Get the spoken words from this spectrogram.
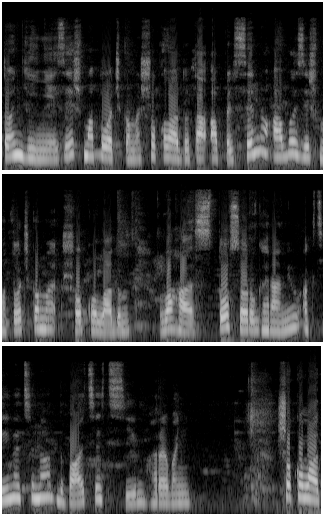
тондіні зі шматочками шоколаду та апельсину або зі шматочками шоколаду. Вага 140 грамів, акційна ціна 27 гривень. Шоколад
